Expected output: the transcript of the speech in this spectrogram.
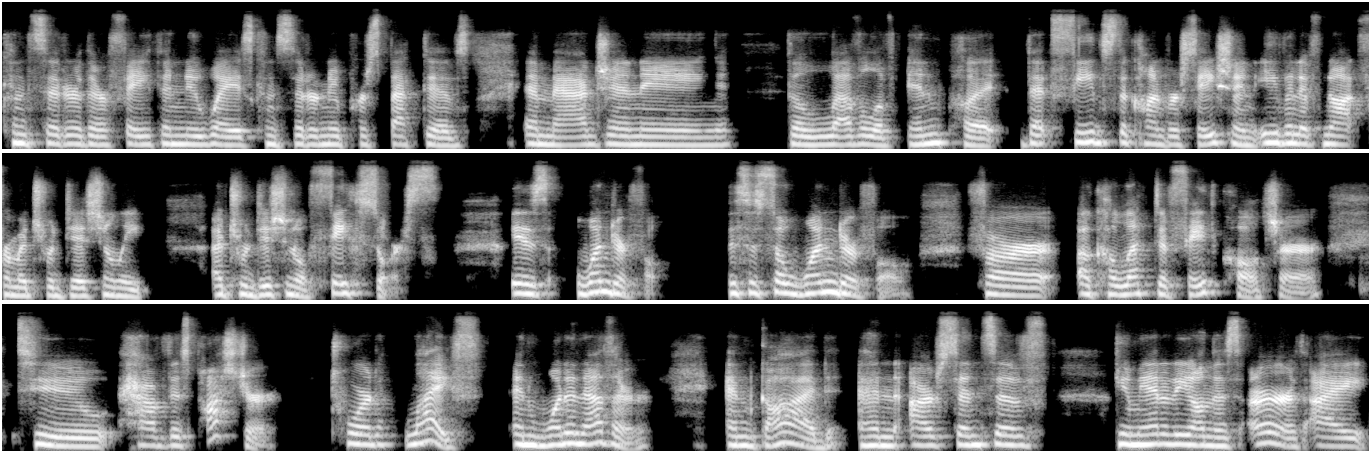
consider their faith in new ways, consider new perspectives, imagining the level of input that feeds the conversation even if not from a traditionally a traditional faith source is wonderful. This is so wonderful for a collective faith culture to have this posture toward life and one another and god and our sense of humanity on this earth i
